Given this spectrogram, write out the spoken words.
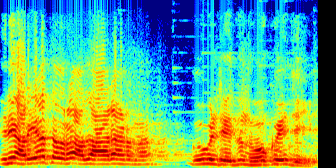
ഇനി അറിയാത്തവർ അത് ആരാണെന്ന് ഗൂഗിൾ ചെയ്ത് നോക്കുകയും ചെയ്യും.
